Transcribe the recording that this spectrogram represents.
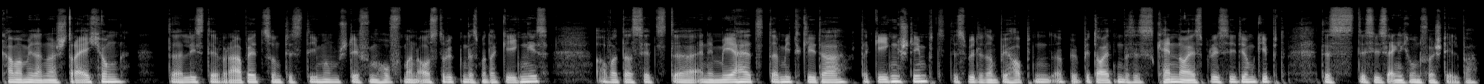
kann man mit einer Streichung der Liste Wrabetz und das Team um Steffen Hoffmann ausdrücken, dass man dagegen ist. Aber dass jetzt äh, eine Mehrheit der Mitglieder dagegen stimmt, das würde dann behaupten, äh, bedeuten, dass es kein neues Präsidium gibt. Das, das ist eigentlich unvorstellbar.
